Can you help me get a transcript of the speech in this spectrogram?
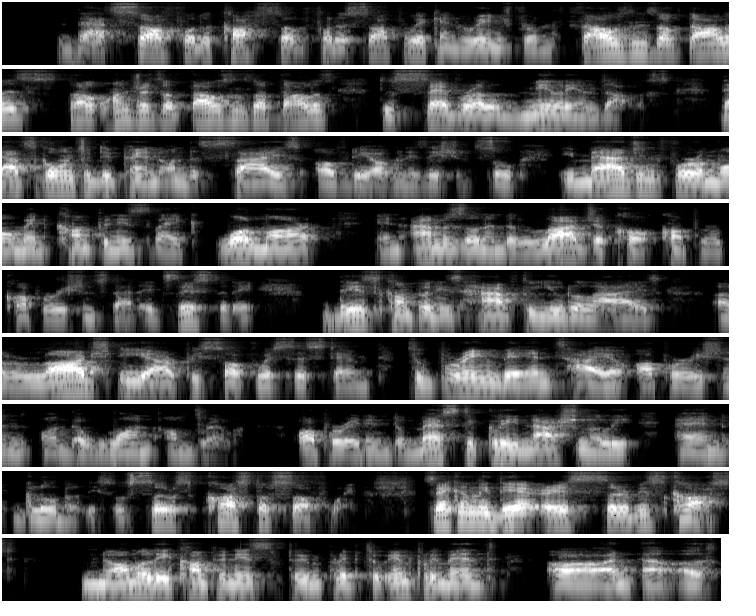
That software, the cost of for the software can range from thousands of dollars, hundreds of thousands of dollars to several million dollars. That's going to depend on the size of the organization. So imagine for a moment companies like Walmart and Amazon and the larger corporate corporations that exist today. These companies have to utilize a large ERP software system to bring the entire operation under one umbrella, operating domestically, nationally, and globally. So, source cost of software. Secondly, there is service cost normally companies to, impl to implement uh, an,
